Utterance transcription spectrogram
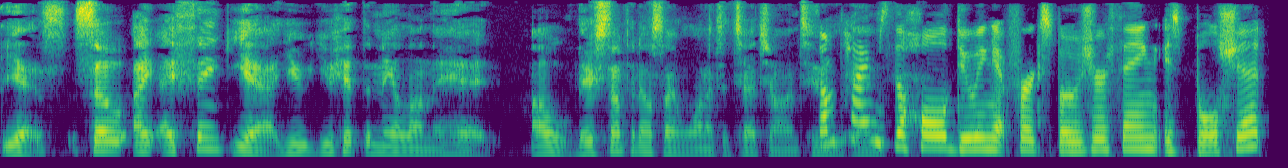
Yes. So I, I think, yeah, you, you hit the nail on the head. Oh, there's something else I wanted to touch on too. Sometimes the whole doing it for exposure thing is bullshit.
